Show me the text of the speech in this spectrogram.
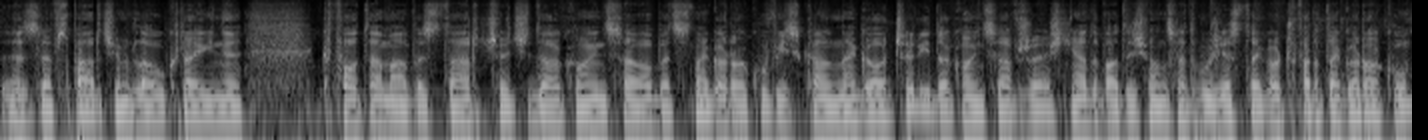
ze wsparciem dla Ukrainy. Kwota ma wystarczyć do końca obecnego roku fiskalnego, czyli do końca września 2024 roku.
